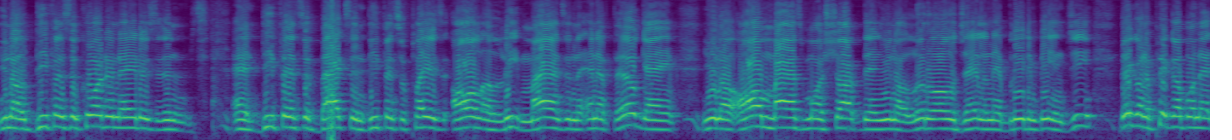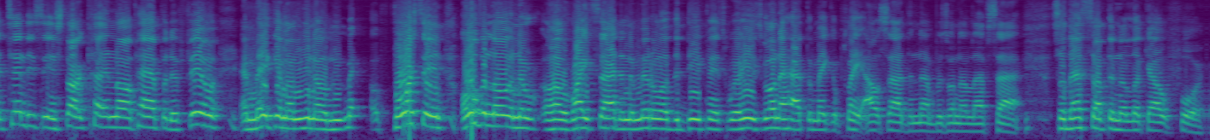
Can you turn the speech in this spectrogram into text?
you know, defensive coordinators and, and defensive backs and defensive players, all elite minds in the NFL game, you know, all minds more sharp than, you know, little old Jalen at Bleeding B&G. They're going to pick up on that tendency and start cutting off half of the field and making them, you know, forcing, overloading the uh, right side in the middle of the defense where he's going to have to make a play outside the numbers on the left side. So that's something to look out for.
